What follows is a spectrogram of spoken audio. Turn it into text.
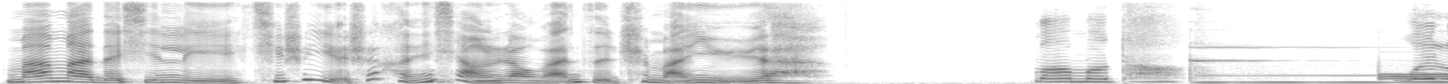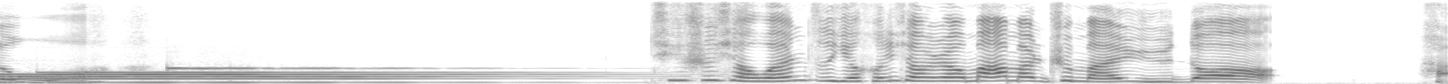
妈妈的心里其实也是很想让丸子吃鳗鱼啊。妈妈她为了我，其实小丸子也很想让妈妈吃鳗鱼的。好，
